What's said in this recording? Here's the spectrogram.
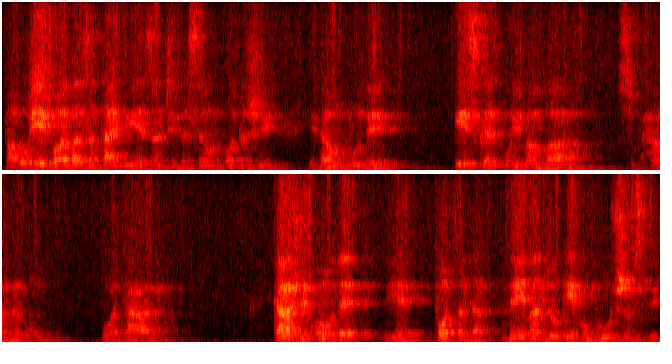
Pa uvijek borba za taj nije, znači da se on održi i da on bude iskren u ime Allaha subhanahu wa ta'ala. Kaže ovdje je potvrda, nema druge mogućnosti,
